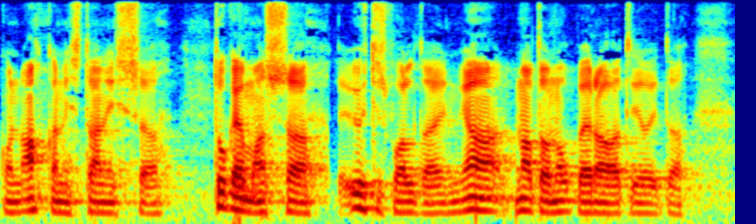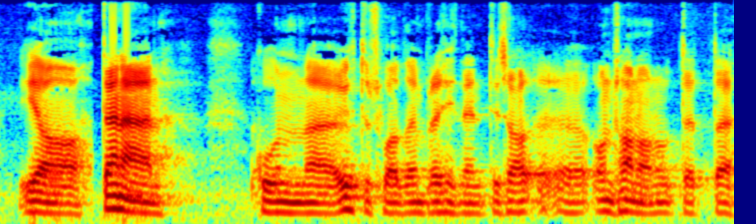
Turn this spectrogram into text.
kuin Afganistanissa tukemassa Yhdysvaltain ja Naton operaatioita. Ja tänään, kun Yhdysvaltain presidentti on sanonut, että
